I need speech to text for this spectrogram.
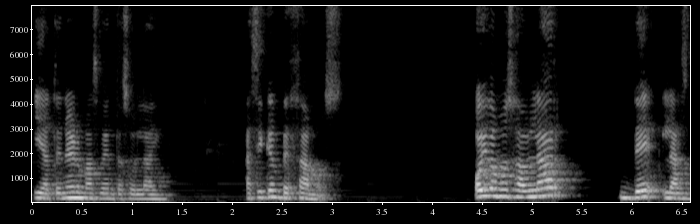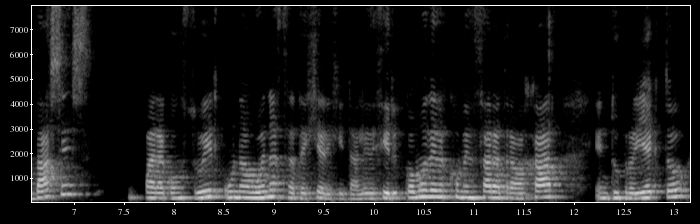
y a tener más ventas online. Así que empezamos. Hoy vamos a hablar de las bases para construir una buena estrategia digital, es decir, cómo debes comenzar a trabajar en tu proyecto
